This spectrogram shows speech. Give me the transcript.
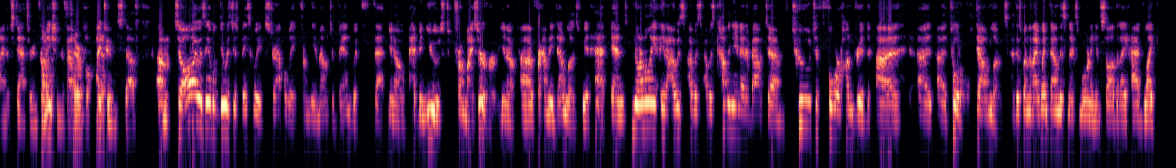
kind of stats or information It's about terrible. Yeah. iTunes stuff. Um, so all I was able to do was just basically extrapolate from the amount of bandwidth that you know had been used from my server, you know, uh, for how many downloads we had had. And normally, you know, I was I was I was coming in at about um, two to four hundred. Uh, uh, uh, total downloads at this point. Then I went down this next morning and saw that I had like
